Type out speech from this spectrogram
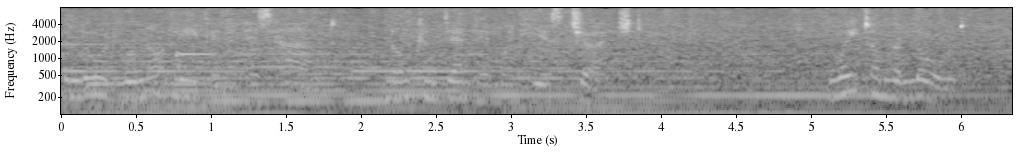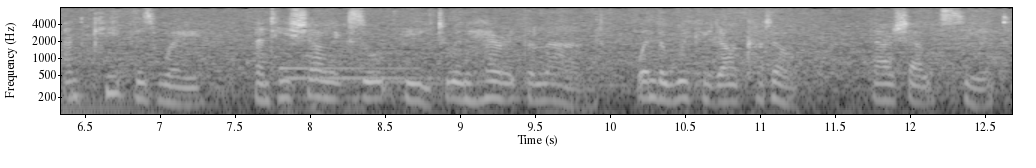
The Lord will not leave him in his hand, nor condemn him when he is judged. Wait on the Lord, and keep his way, and he shall exhort thee to inherit the land. When the wicked are cut off, thou shalt see it.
